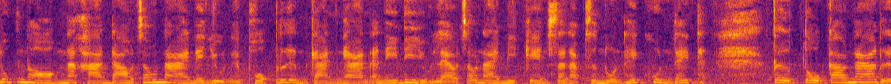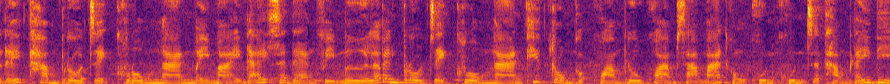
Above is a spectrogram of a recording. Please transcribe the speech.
ลูกน้องนะคะ ดาวเจ้านายเนี่ยอยู่ในภพเรือนการงาน อันนี้ดีอยู่แล้วเจ้านายมีเกณฑ์สนับสนุนให้คุณได้เติบโตก้าวหน้าหรือได้ทำโปรเจกต์โครงงานใหม่ๆ ได้แสดงฝีมือ และเป็นโปรเจกต์โครงงานที่ตรงกับความรู้ความสามารถของคุณคุณจะทำได้ดี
